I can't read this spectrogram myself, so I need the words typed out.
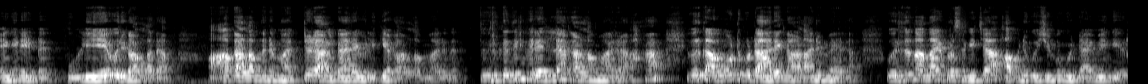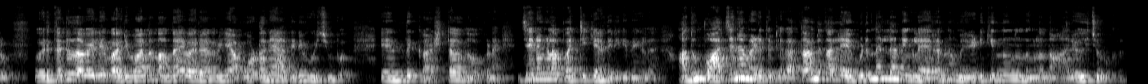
എങ്ങനെയുണ്ട്? പുള്ളിയേ ഒരു കള്ളനാ. ആ കള്ളം തന്നെ മറ്റൊരാൾക്കാരെ വിളിക്കുക കള്ളന്മാരെന്ന്. ചുരുക്കത്തിൽ ഇവരെല്ലാം കള്ളന്മാരാ. ഇവർക്ക് അങ്ങോട്ടും ഇങ്ങോട്ടും ആരെയും കാണാനും മേല. ഒരുത്തൻ നന്നായി പ്രസംഗിച്ചാൽ അവന് കുശുമ്പും കുന്നായ്മയും കയറും. ഒരുത്തന്റെ തവയിൽ വരുമാനം നന്നായി വരാൻ തുടങ്ങിയാൽ ഉടനെ അതിനും കുശുമ്പ്. എന്ത് കഷ്ടമാണ് നോക്കണേ. ജനങ്ങളെ പറ്റിക്കാതിരിക്കും നിങ്ങൾ അതും വചനം എടുത്തിട്ട് കർത്താവിന്റെ തല്ല എവിടുന്നല്ല നിങ്ങൾ ഇരന്ന് മേടിക്കുന്നു എന്ന് നിങ്ങളൊന്ന് ആലോചിച്ച് നോക്ക്.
